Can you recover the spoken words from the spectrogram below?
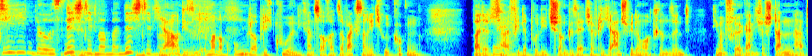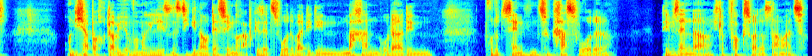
Dinos, nicht die, sind, die Mama, nicht die Mama. Ja, und die sind immer noch unglaublich cool und die kannst du auch als Erwachsener richtig gut gucken, weil da total ja. viele politische und gesellschaftliche Anspielungen auch drin sind, die man früher gar nicht verstanden hat. Und ich habe auch, glaube ich, irgendwo mal gelesen, dass die genau deswegen auch abgesetzt wurde, weil die den Machern oder den Produzenten zu krass wurde, dem Sender. Ich glaube, Fox war das damals.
